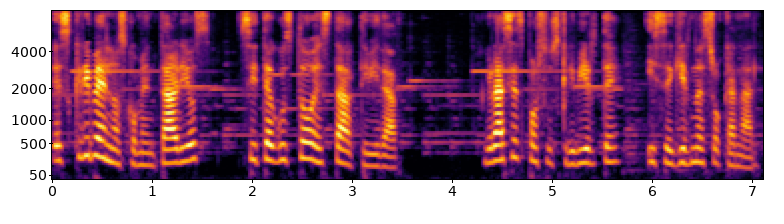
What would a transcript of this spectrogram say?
Escribe en los comentarios si te gustó esta actividad. Gracias por suscribirte y seguir nuestro canal.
